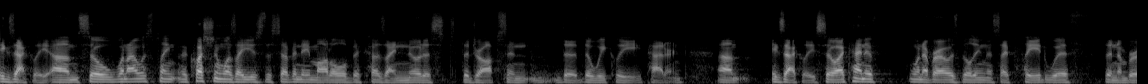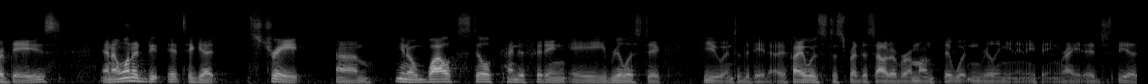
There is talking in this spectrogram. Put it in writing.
Exactly. Um, so when I was playing, the question was I used the seven day model because I noticed the drops in the, the weekly pattern. Um, exactly. So I kind of, whenever I was building this, I played with the number of days and I wanted it to get straight, um, you know, while still kind of fitting a realistic view into the data. If I was to spread this out over a month, it wouldn't really mean anything, right? It'd just be a,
